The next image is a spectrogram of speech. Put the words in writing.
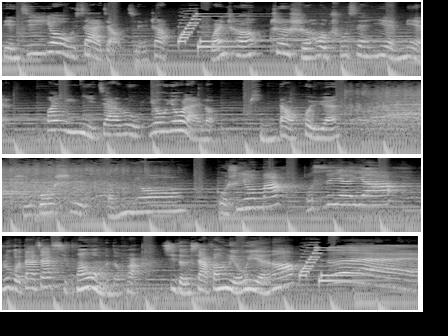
点击右下角结账，完成。这时候出现页面。欢迎你加入悠悠来了频道会员，直播室等你哦。我是优妈，我是悠悠。如果大家喜欢我们的话，记得下方留言哦。对。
